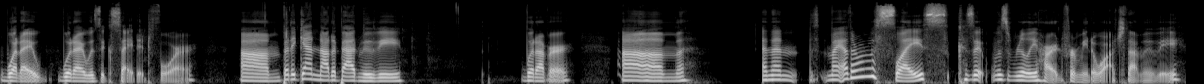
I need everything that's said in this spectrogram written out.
what I what I was excited for. Um, but again, not a bad movie. Whatever. Um, and then my other one was Slice because it was really hard for me to watch that movie,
